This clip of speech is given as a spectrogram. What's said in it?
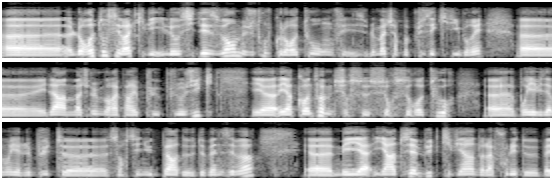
Le retour, c'est vrai qu'il est, aussi décevant, mais je trouve que le retour, on fait le match un peu plus équilibré. et là, un match nul m'aurait paru plus, logique. Et, encore une fois, même sur ce, retour, bon, évidemment, il y a le but euh, sorti nulle part de, de Benzema, euh, mais il y, a, il y, a, un deuxième but qui vient dans la foulée de, bah,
